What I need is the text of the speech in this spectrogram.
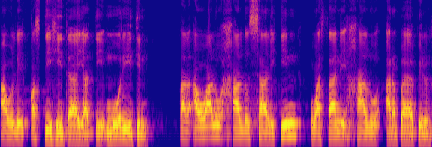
auli qasdi hidayati muridin. Fal awalu halus salikin wasani halu arbabil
